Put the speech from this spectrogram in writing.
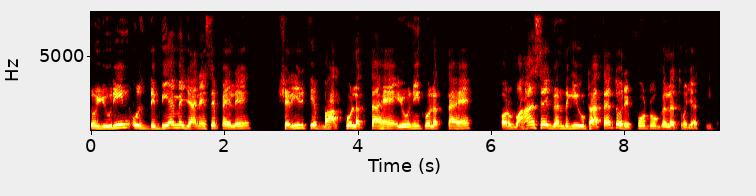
तो यूरिन उस डिबिया में जाने से पहले शरीर के भाग को लगता है, योनि को लगता है और वहाँ से गंदगी उठाता है तो रिपोर्ट वो गलत हो जाती है।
